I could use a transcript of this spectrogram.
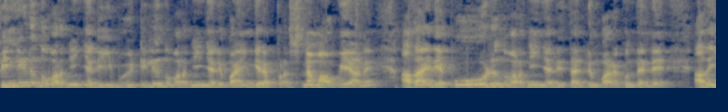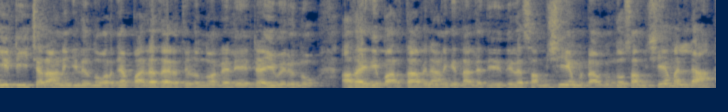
പിന്നീട് എന്ന് പറഞ്ഞു കഴിഞ്ഞാൽ ഈ വീട്ടിൽ എന്ന് പറഞ്ഞു കഴിഞ്ഞാൽ ഭയങ്കര പ്രശ്നമാവുകയാണ്. അതായത് എപ്പോഴും എന്ന് പറഞ്ഞു കഴിഞ്ഞാൽ തല്ലും വഴക്കും തന്നെ. അത് ഈ ടീച്ചർ ആണെങ്കിൽ എന്ന് പറഞ്ഞാൽ പലതരത്തിലൊന്നും പറഞ്ഞാൽ ലേറ്റായി വരുന്നു. അതായത് ഈ ഭർത്താവിനാണെങ്കിൽ നല്ല രീതിയിൽ സംശയം ഉണ്ടാകുന്നു സംശയമല്ല.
